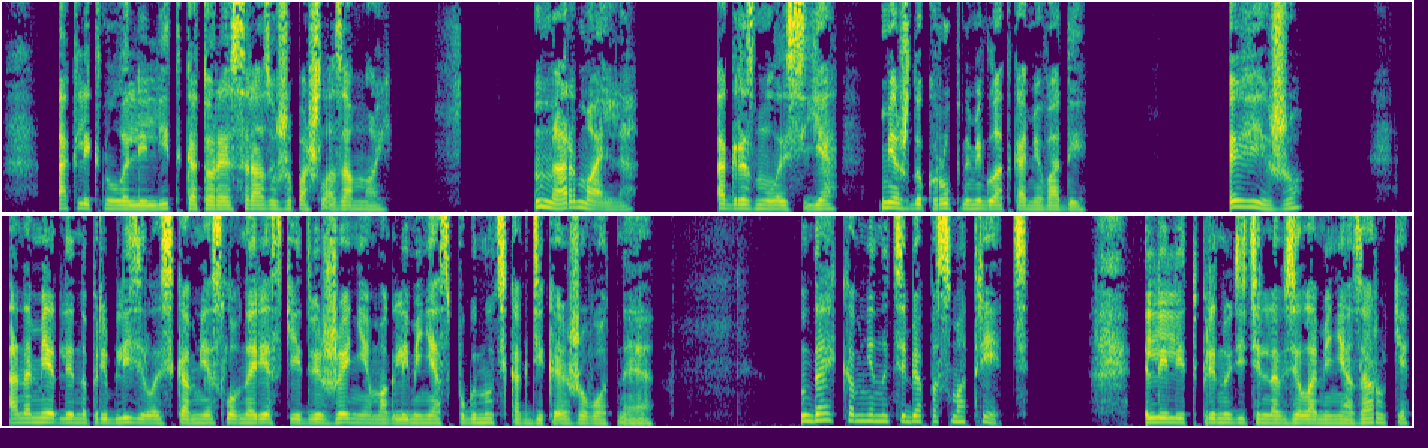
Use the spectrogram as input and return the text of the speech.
— окликнула Лилит, которая сразу же пошла за мной. «Нормально», — огрызнулась я между крупными глотками воды. «Вижу». Она медленно приблизилась ко мне, словно резкие движения могли меня спугнуть, как дикое животное. «Дай-ка мне на тебя посмотреть». Лилит принудительно взяла меня за руки,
